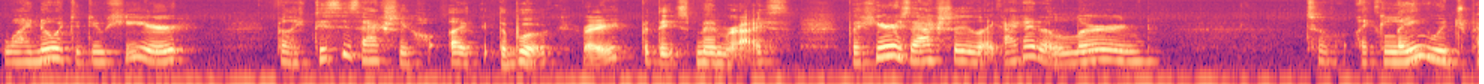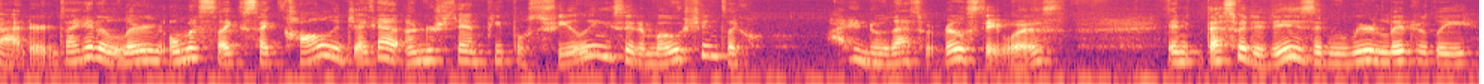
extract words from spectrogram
well, I know what to do here, but, like, this is actually, like, the book, right? But they just memorize. But here's actually, like, I got to learn to, like, language patterns. I got to learn almost like psychology. I got to understand people's feelings and emotions. Like, I didn't know that's what real estate was. And that's what it is. I mean, we're literally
